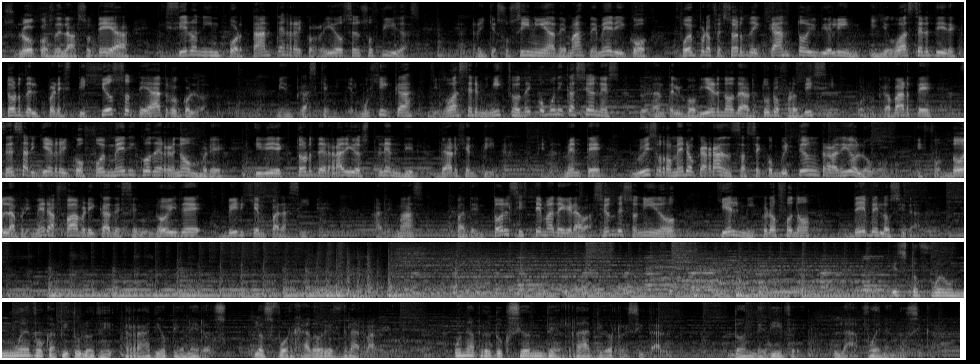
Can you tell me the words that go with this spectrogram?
Los locos de la azotea hicieron importantes recorridos en sus vidas. Enrique Susini, además de médico, fue profesor de canto y violín y llegó a ser director del prestigioso Teatro Colón mientras que Miguel Mujica llegó a ser ministro de Comunicaciones durante el gobierno de Arturo Frodisi. Por otra parte, César Guerrico fue médico de renombre y director de Radio Splendid de Argentina. Finalmente, Luis Romero Carranza se convirtió en radiólogo y fundó la primera fábrica de celuloide virgen para cine. Además, patentó el sistema de grabación de sonido y el micrófono de velocidad. Esto fue un nuevo capítulo de Radio Pioneros, los forjadores de la radio, una producción de Radio Recital. donde vive la buena música.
